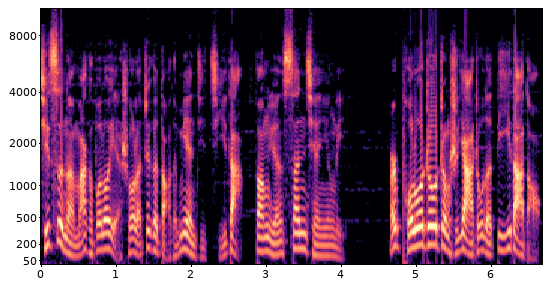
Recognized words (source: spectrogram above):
其次呢，马可波罗也说了，这个岛的面积极大，方圆三千英里，而婆罗洲正是亚洲的第一大岛，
